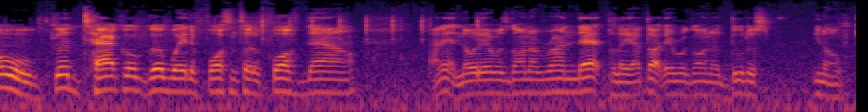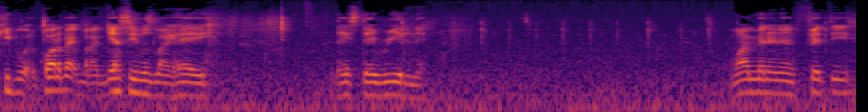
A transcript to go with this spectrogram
Oh, good tackle. Good way to force him to the fourth down. I didn't know they was going to run that play. I thought they were going to do this, you know, keep it with the quarterback, but I guess he was like, hey, they stay reading it. One minute and fifty-five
